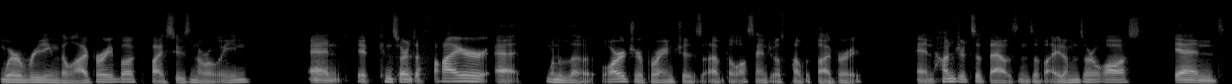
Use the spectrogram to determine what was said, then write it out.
we're reading the library book by Susan Orlean, and it concerns a fire at one of the larger branches of the Los Angeles Public Library, and hundreds of thousands of items are lost, and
